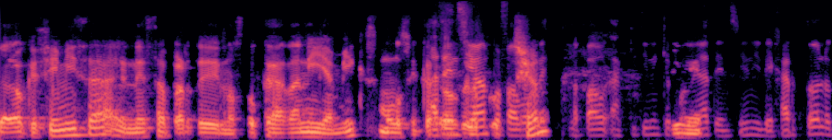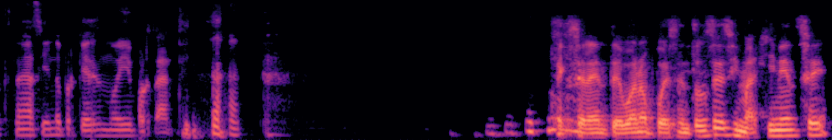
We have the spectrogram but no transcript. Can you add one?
Claro que sí, Misa. En esta parte nos toca a Dani y a mí, que somos los encargados de la por favor. Aquí tienen que poner atención y dejar todo lo que están haciendo porque es muy importante. Excelente. Bueno, pues entonces imagínense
